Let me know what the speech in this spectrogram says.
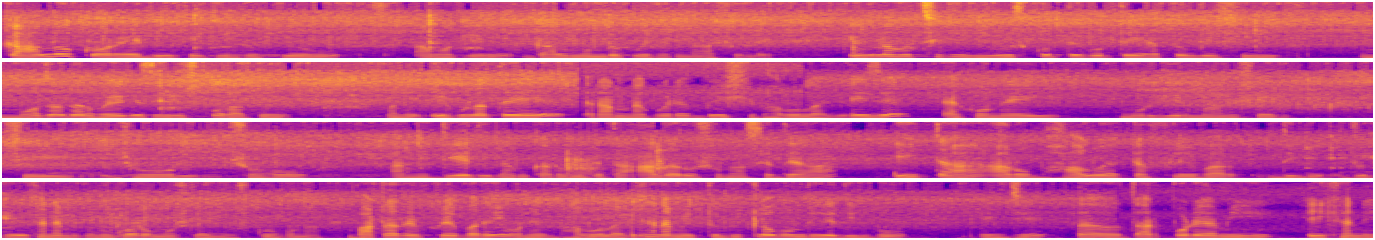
কালো কড়াই দেখে কিন্তু কেউ আমাকে গালমন্দ করেন না আসলে। এগুলো হচ্ছে কি ইউজ করতে করতে এত বেশি মজাদার হয়ে গেছে ইউজ করাতে। মানে এগুলাতে রান্না করে বেশি ভালো লাগে। এই যে এখন এই মুরগির মাংসের সেই ঝোল সহ আমি দিয়ে দিলাম, কারণ এটাতে আদা রসুন আছে দেয়া। এইটা আরও ভালো একটা ফ্লেভার দিবে। যদি এখানে আমি কোনো গরম মশলা ইউজ করব না, বাটারের ফ্লেভারে অনেক ভালো লাগে। এখানে আমি একটু বিট লবণ দিয়ে দিব। এই যে তারপরে আমি এইখানে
